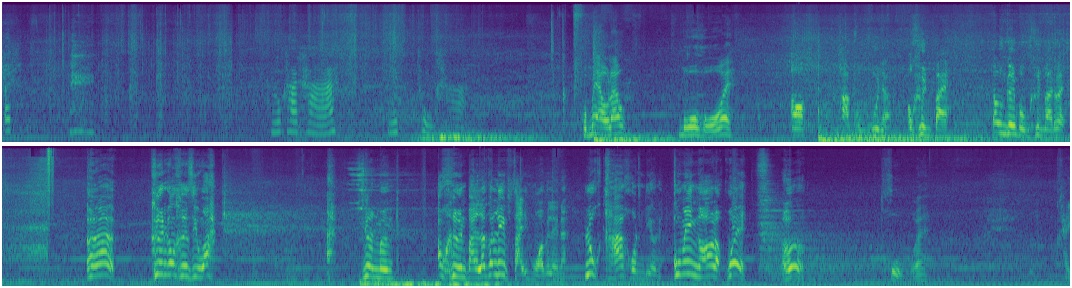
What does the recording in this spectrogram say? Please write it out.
เอ่อลูกค้าคะนี่ถุงค่ะ ผมไม่เอาแล้ว โมโหเว้ยเอาผักของคุณอะ เอาคืนไปแล้วเอาเงินผมคืนมาด้วย เออ คืนก็คืนสิวะอะเงินมึง เอาคืนไปแล้วก็รีบใส่หัวไปเลยนะ ลูกค้าคนเดียวเนี่ย กูไม่ง้อหรอกเว้ย เออโถ่เว้ยขาย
